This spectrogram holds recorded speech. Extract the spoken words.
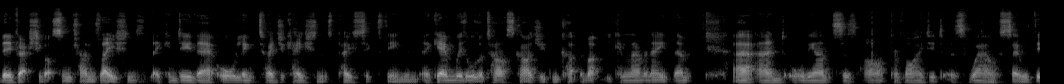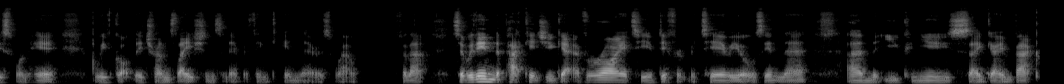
they've actually got some translations that they can do there, all linked to education that's post-16. And again, with all the task cards, you can cut them up, you can laminate them, uh, and all the answers are provided as well. So with this one here, we've got the translations and everything in there as well for that. So within the package you get a variety of different materials in there um, that you can use. So going back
